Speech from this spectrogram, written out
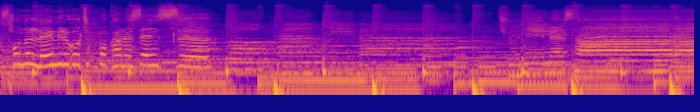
손을 내밀고 축복하는 센스. 주님의 사랑으로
